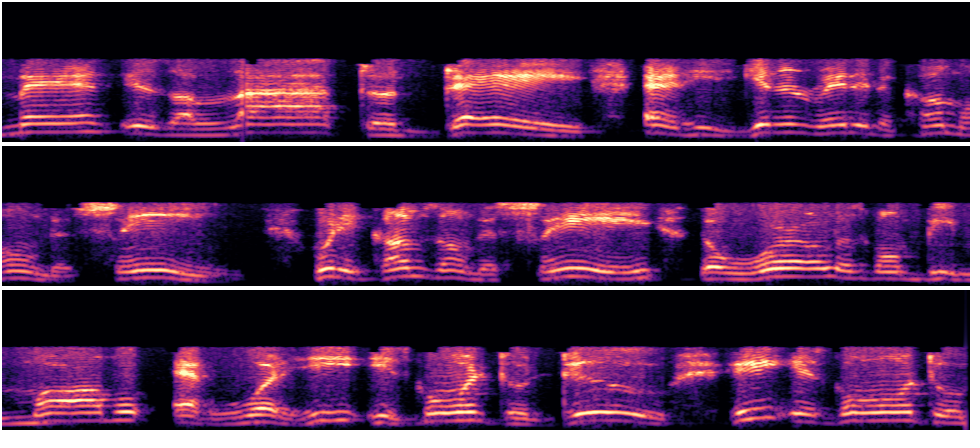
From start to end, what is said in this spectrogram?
man is alive today, and he's getting ready to come on the scene. When he comes on the scene, the world is going to be marveled at what he is going to do. He is going to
